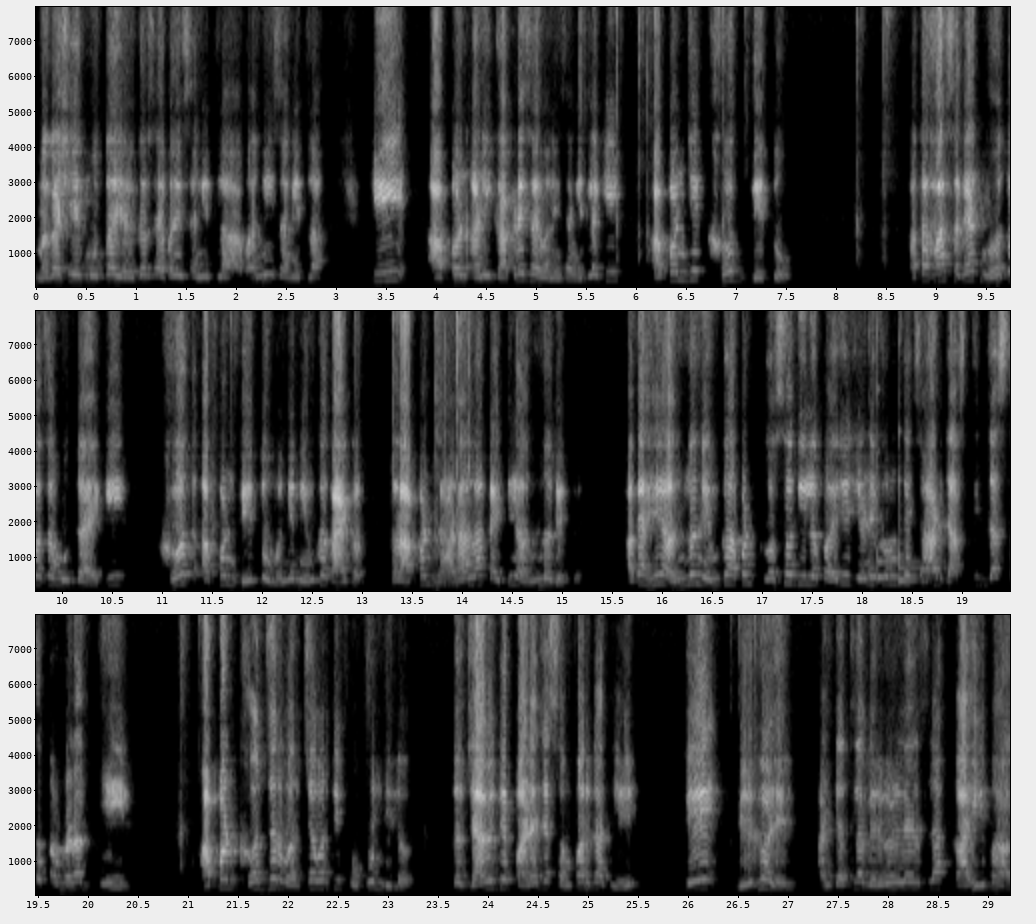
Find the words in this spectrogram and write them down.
मगाशी एक मुद्दा येळकर साहेबांनी सांगितला आबांनी सांगितला की आपण आणि काकडे साहेबांनी सांगितलं की आपण जे खत देतो आता हा सगळ्यात महत्त्वाचा मुद्दा आहे की खत आपण देतो म्हणजे नेमकं काय करतो? तर आपण झाडाला काहीतरी अन्न देतो आता हे अन्न नेमकं आपण कसं दिलं पाहिजे जेणेकरून ते झाड जास्तीत जास्त प्रमाणात घेईल आपण खत जर वरच्यावरती फोकून दिलं तर ज्यावेळी ते पाण्याच्या संपर्कात येईल ते विरघळेल आणि त्यातला विरघळलेला काही भाग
